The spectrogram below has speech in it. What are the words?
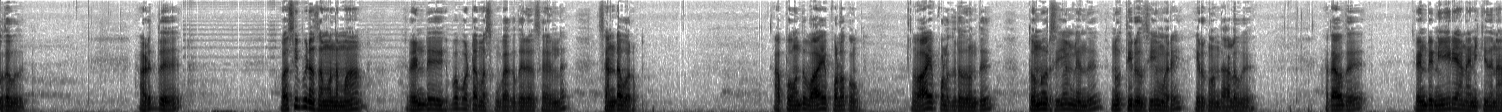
உதவுது. அடுத்து வசிப்பிடம் சம்மந்தமாக ரெண்டு ஹிப்போபோட்டாமஸ்க்கு பக்கத்தில் சைடில் சண்டை வரும். அப்போ வந்து வாயை பொழக்கும். வாயை பொழக்கிறது வந்து தொண்ணூறு சிஎம்லேருந்து நூற்றி இருபது சிஎம் வரை இருக்கும் அந்த அளவு. அதாவது ரெண்டு நீரானை நிற்கிதுன்னா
